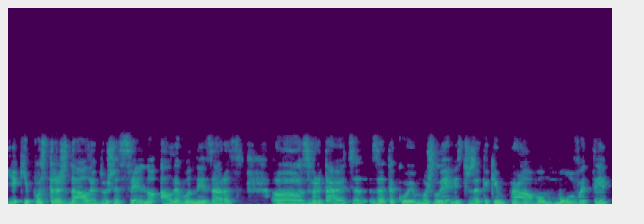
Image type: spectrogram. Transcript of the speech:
які постраждали дуже сильно, але вони зараз е, звертаються за такою можливістю, за таким правом мовити,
